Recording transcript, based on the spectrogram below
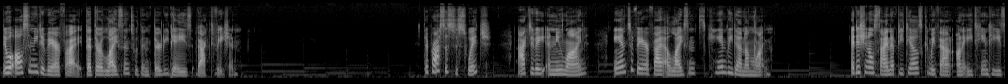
They will also need to verify that they're licensed within 30 days of activation. The process to switch, activate a new line, and to verify a license can be done online. Additional sign-up details can be found on AT&T's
